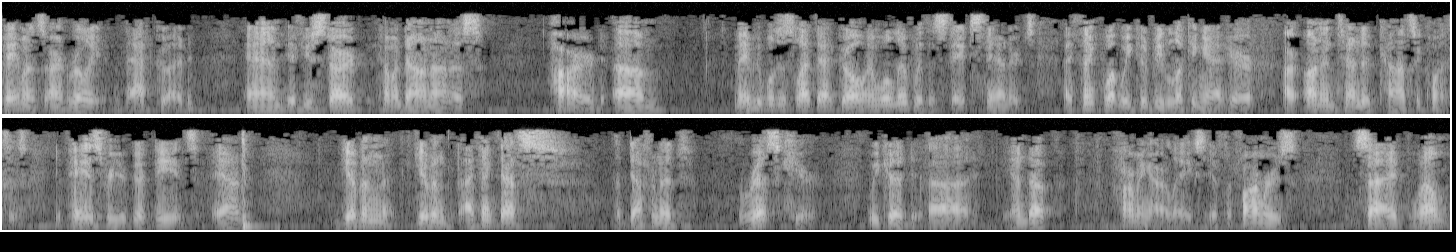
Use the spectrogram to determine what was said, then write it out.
payments aren't really that good. And if you start coming down on us hard, um, maybe we'll just let that go and we'll live with the state standards. I think what we could be looking at here are unintended consequences. You pay us for your good deeds. And given, given I think that's a definite risk here. We could uh, end up harming our lakes if the farmers decide, well,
